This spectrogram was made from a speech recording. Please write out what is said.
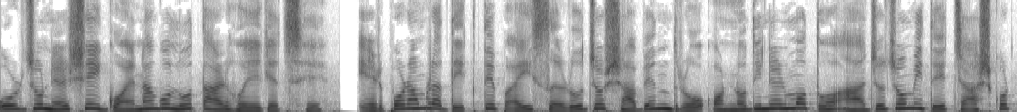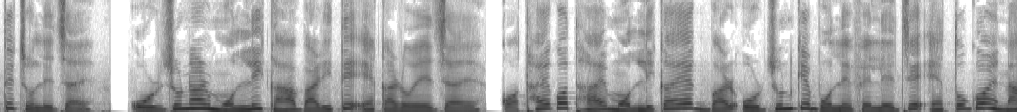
অর্জুনের সেই গয়নাগুলো তার হয়ে গেছে। এরপর আমরা দেখতে পাই সরোজ ও সাবেন্দ্র অন্যদিনের মতো আজও জমিতে চাষ করতে চলে যায়। অর্জুন আর মল্লিকা বাড়িতে একা রয়ে যায়। কথায় কথায় মল্লিকা একবার অর্জুনকে বলে ফেলে যে, এত গয়না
